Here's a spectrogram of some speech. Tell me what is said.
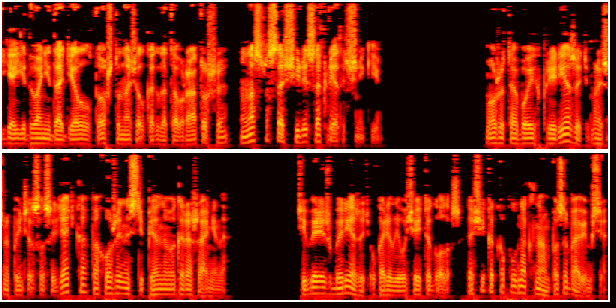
Я едва не доделал то, что начал когда-то в ратуше, но нас растащили соклеточники. «Может, обоих прирезать?» — мрачно поинтересовался дядька, похожий на степенного горожанина. «Тебе лишь бы резать», — укорил его чей-то голос. «Тащи-ка каплуна к нам, позабавимся.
